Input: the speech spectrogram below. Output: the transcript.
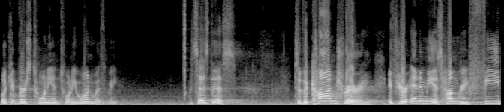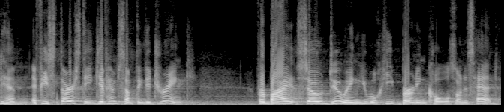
Look at verse 20 and 21 with me. It says this. To the contrary, if your enemy is hungry, feed him. If he's thirsty, give him something to drink. For by so doing, you will heap burning coals on his head.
